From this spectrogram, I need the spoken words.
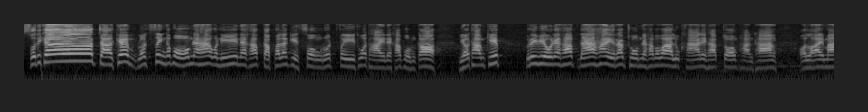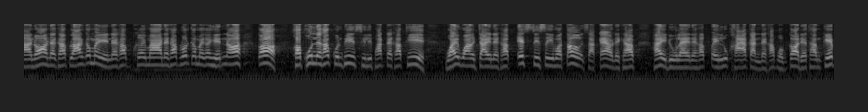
สวัสดีครับจ่าเข้มรถซิ่งครับผมนะฮะวันนี้นะครับกับภารกิจส่งรถฟรีทั่วไทยนะครับ ผมก็เดี๋ยวทำคลิปรีวิวนะครับนะให้รับชมนะครับเพราะว่าลูกค้านะครับจองผ่านทางออนไลน์มาเนาะนะครับร้านก็ไม่เห็นนะครับเคยมานะครับรถก็ไม่เคยเห็นเนาะก็ขอบคุณนะครับคุณพี่ศิริพัฒน์นะครับที่ไว้วางใจนะครับ SCC Motor สระแก้วนะครับให้ดูแลนะครับเป็นลูกค้ากันนะครับ ผมก็เดี๋ยวทำคลิป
